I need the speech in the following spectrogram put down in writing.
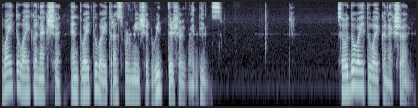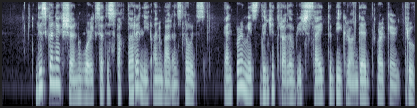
Y to Y connection and Y to Y transformation with tertiary windings. So the Y to Y connection. This connection works satisfactorily on balanced loads and permits the neutral of each side to be grounded or carried through.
